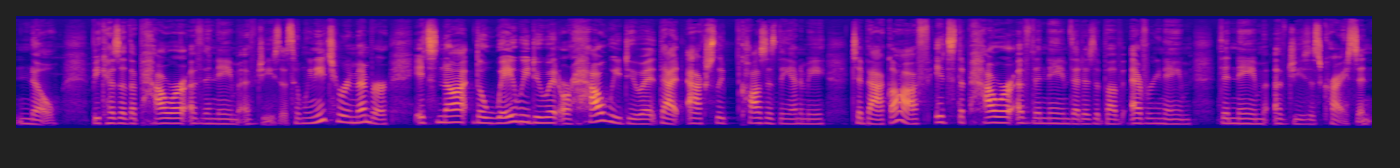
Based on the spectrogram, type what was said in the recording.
no because of the power of the name of Jesus. And we need to remember it's not the way we do it or how we do it that actually causes the enemy to back off. It's the power of the name that is above every name, the name of Jesus Christ. And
